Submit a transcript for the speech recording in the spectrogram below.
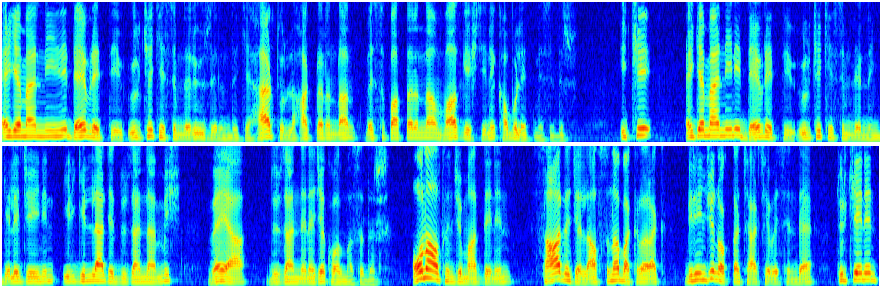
egemenliğini devrettiği ülke kesimleri üzerindeki her türlü haklarından ve sıfatlarından vazgeçtiğini kabul etmesidir. 2. Egemenliğini devrettiği ülke kesimlerinin geleceğinin ilgililerce düzenlenmiş veya düzenlenecek olmasıdır. 16. maddenin sadece lafzına bakılarak birinci nokta çerçevesinde Türkiye'nin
